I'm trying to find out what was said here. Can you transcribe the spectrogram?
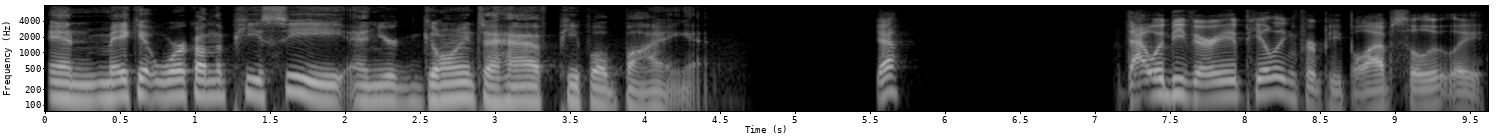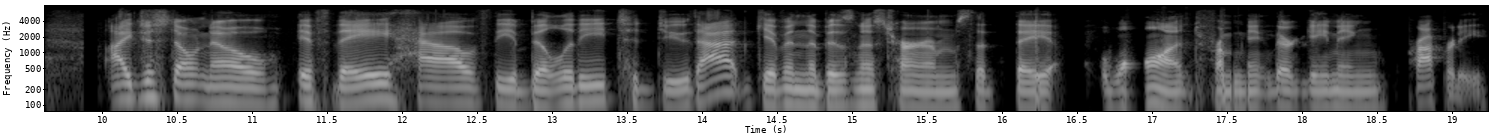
and make it work on the PC, and you're going to have people buying it. That would be very appealing for people absolutely i just don't know if they have the ability to do that given the business terms that they want from their gaming property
